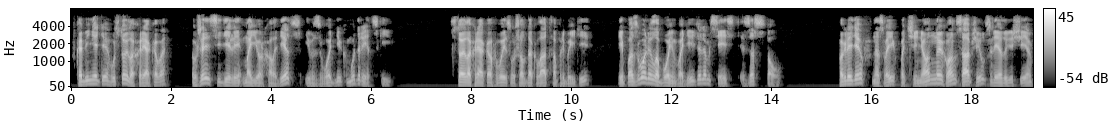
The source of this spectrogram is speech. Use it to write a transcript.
В кабинете у стойла Хрякова уже сидели майор Холодец и взводник Мудрецкий. Стойло Хряков выслушал доклад о прибытии и позволил обоим водителям сесть за стол. Поглядев на своих подчиненных, он сообщил следующее.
